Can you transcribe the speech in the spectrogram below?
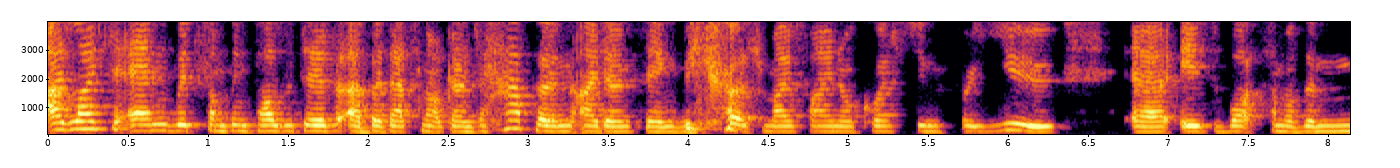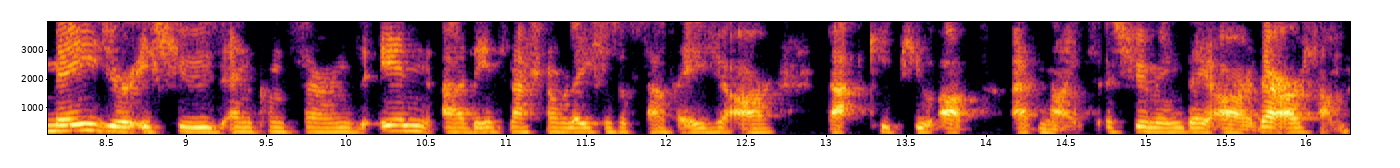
I'd like to end with something positive, uh, but that's not going to happen, I don't think, because my final question for you uh, is what some of the major issues and concerns in uh, the international relations of South Asia are that keep you up at night, assuming they are there are some.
